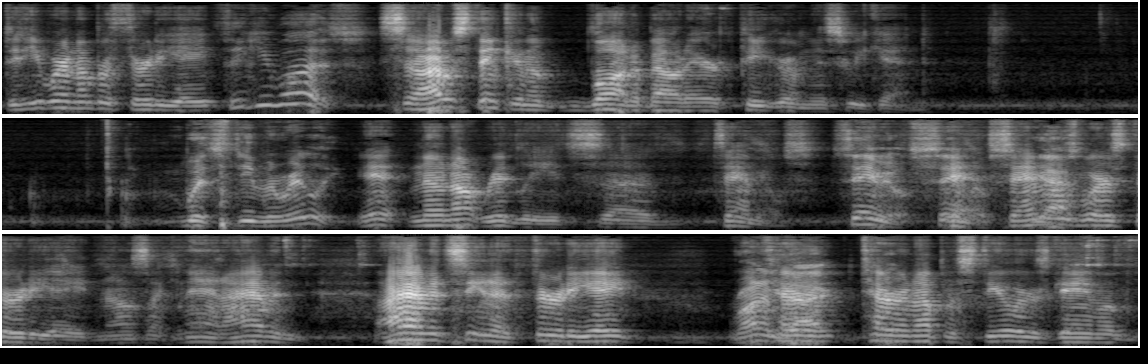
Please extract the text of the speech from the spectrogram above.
Did he wear number 38? I think he was So I was thinking a lot about Eric Pegram this weekend. with Stevan Ridley. Yeah, no, not Ridley. It's uh, Samuels. Samuels. Yeah, Samuels. Samuels yeah. wears thirty eight, and I was like, man, I haven't, I haven't seen a thirty eight running tearing, back. tearing up a Steelers game of,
